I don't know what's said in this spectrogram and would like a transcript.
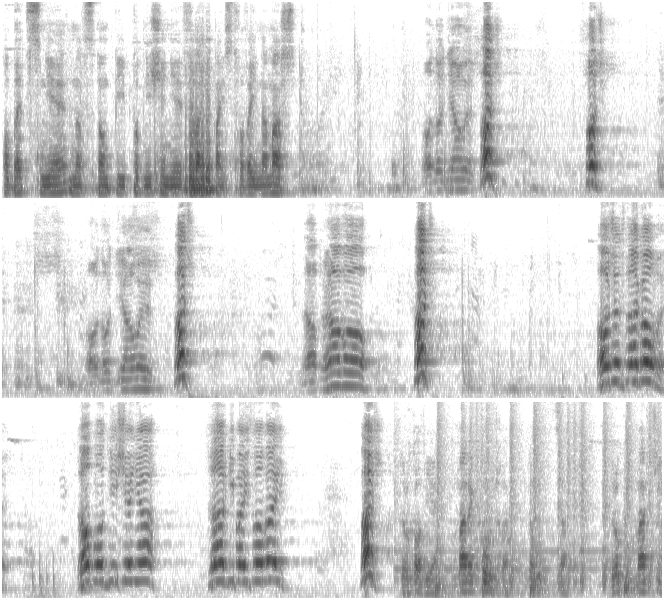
Obecnie nastąpi podniesienie flagi państwowej na maszt. Pod oddziały, chodź! Chodź! Pod oddziały, chodź! Na prawo, chodź! Poczet flagowy! Do podniesienia flagi państwowej, chodź! Druhowie Marek Purchla, dowódca. Druh Marcin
